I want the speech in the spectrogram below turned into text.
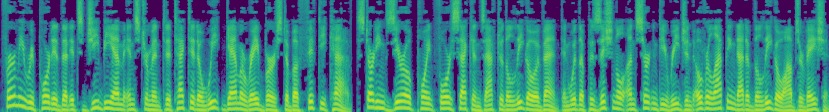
Fermi reported that its GBM instrument detected a weak gamma-ray burst above 50 keV, starting 0.4 seconds after the LIGO event and with a positional uncertainty region overlapping that of the LIGO observation.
